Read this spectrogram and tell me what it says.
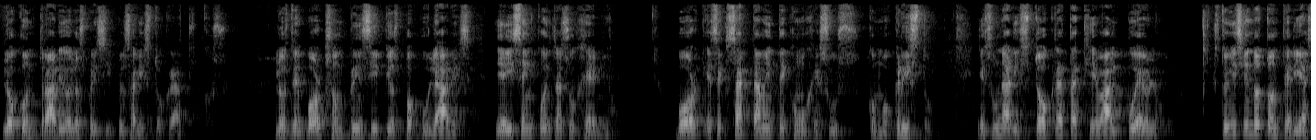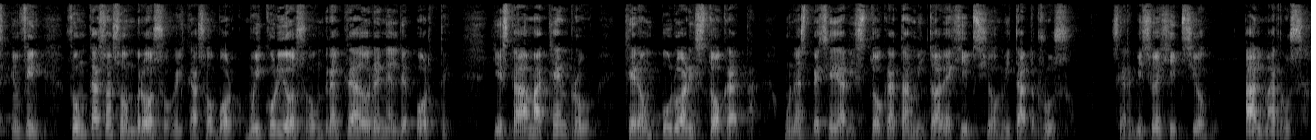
lo contrario de los principios aristocráticos. Los de Borg son principios populares y ahí se encuentra su genio, Borg es exactamente como Jesús, como Cristo. Es un aristócrata que va al pueblo. Estoy diciendo tonterías. En fin, fue un caso asombroso el caso Borg, muy curioso, un gran creador en el deporte. Y estaba McEnroe, que era un puro aristócrata, una especie de aristócrata mitad egipcio, mitad ruso. Servicio egipcio, alma rusa.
